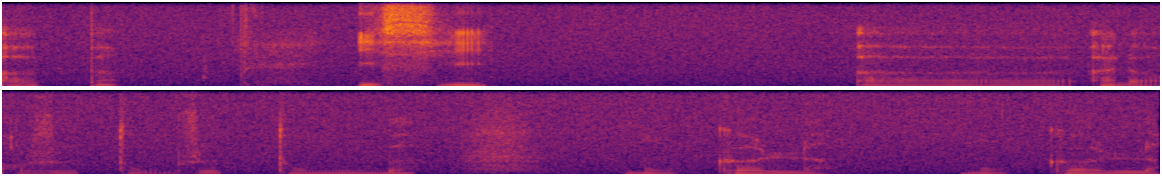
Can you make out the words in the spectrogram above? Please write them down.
hop, ici, euh, alors je tombe, je tombe, mon col, mon col,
